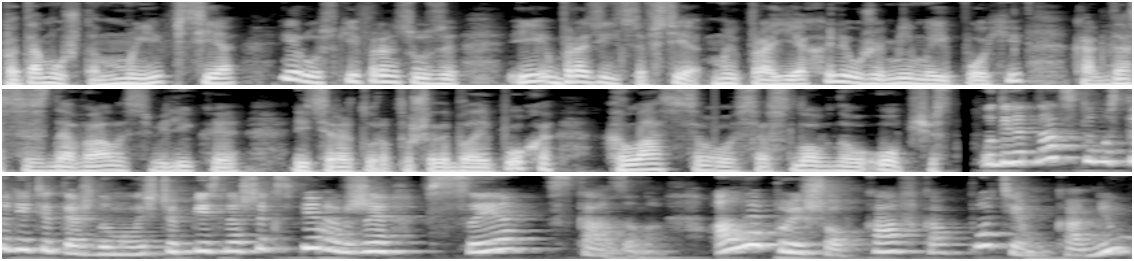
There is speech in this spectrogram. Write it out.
Потому что мы все, и русские, и французы, и бразильцы, все мы проехали уже мимо эпохи, когда создавалась великая литература, потому что это была эпоха классового сословного общества. У 19 столітті теж думали, що після Шекспіра вже все сказано. Але прийшов Кавка, потім Камю,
